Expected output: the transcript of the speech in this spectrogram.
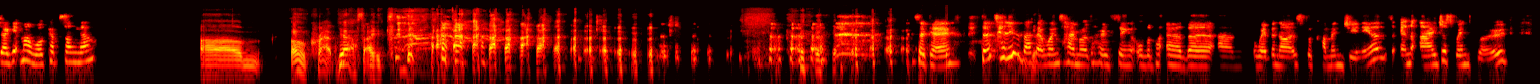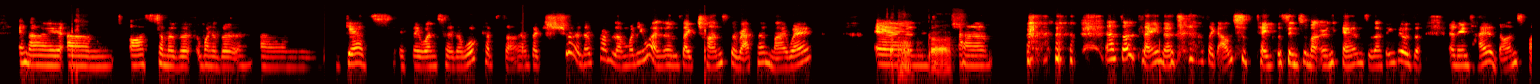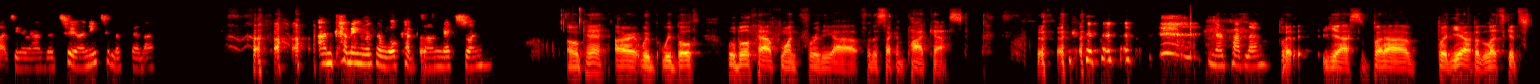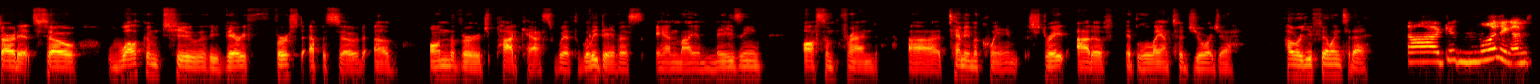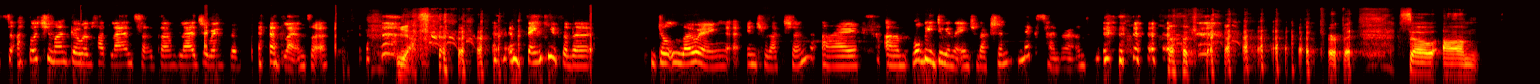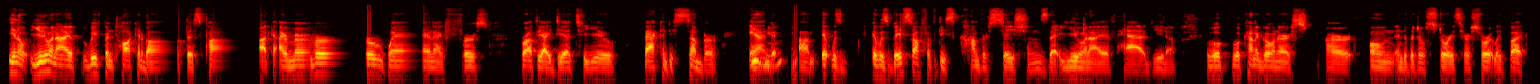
Do I get my woke up song now? Um. Oh crap! Yes, I. it's okay. Did I tell you about yeah. that one time I was hosting all the uh, the um, webinars for Common Juniors, and I just went rogue, and I um, asked some of the one of the um, guests if they wanted a woke up song. I was like, sure, no problem. What do you want? And it was like Chance the Rapper, My Way, and oh, um, and I started playing it. I was like, I'll just take this into my own hands. And I think there was a, an entire dance party around it too. I need to look that up. I'm coming with a woke up song next one. Okay. All right. We we both we'll both have one for the uh for the second podcast. no problem. But yes, but uh but yeah, but let's get started. So welcome to the very first episode of On the Verge podcast with Willie Davis and my amazing, awesome friend, uh, Tammy McQueen, straight out of Atlanta, Georgia. How are you feeling today? Uh, good morning. I'm. I thought you might go with Atlanta, so I'm glad you went with Atlanta. yes. and thank you for the glowing introduction. I um, will be doing the introduction next time around. Perfect. So, um, you know, you and I, we've been talking about this podcast. I remember when I first brought the idea to you back in December, and mm-hmm. um, it was it was based off of these conversations that you and I have had. You know, we'll we'll kind of go in our our own individual stories here shortly, but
